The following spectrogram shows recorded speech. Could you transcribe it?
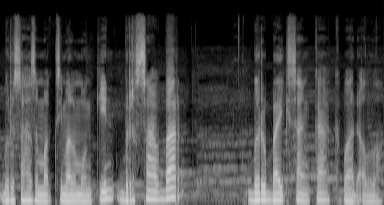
berusaha semaksimal mungkin, bersabar, berbaik sangka kepada Allah.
